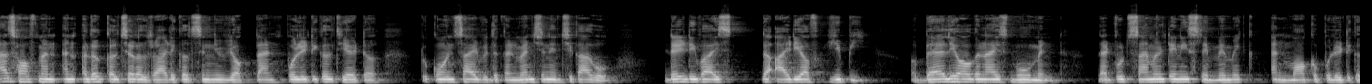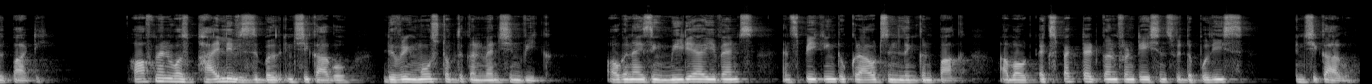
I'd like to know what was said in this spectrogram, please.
As Hoffman and other cultural radicals in New York planned political theater to coincide with the convention in Chicago, they devised the idea of Yippie, a barely organized movement that would simultaneously mimic and mock a political party. Hoffman was highly visible in Chicago during most of the convention week, organizing media events and speaking to crowds in Lincoln Park about expected confrontations with the police in Chicago.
